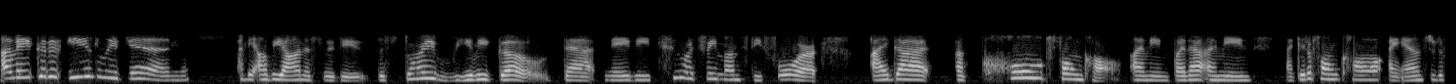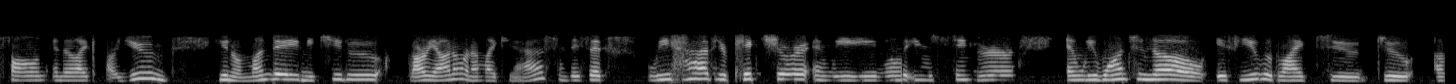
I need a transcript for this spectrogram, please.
I mean, it could have easily been. I mean, I'll be honest with you. The story really goes that maybe two or three months before, I got a cold phone call. I mean, by that I mean I get a phone call. I answer the phone, and they're like, "Are you, you know, Monday Michiru Mariano?" And I'm like, "Yes." And they said, we have your picture and we know that you're a singer and we want to know if you would like to do a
